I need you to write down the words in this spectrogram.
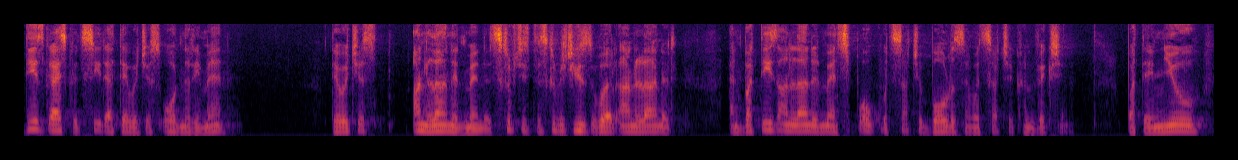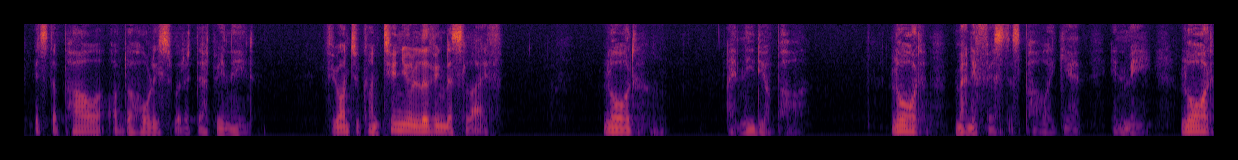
these guys could see that they were just ordinary men. They were just unlearned men. The scriptures, the scriptures use the word unlearned. And but these unlearned men spoke with such a boldness and with such a conviction. But they knew it's the power of the Holy Spirit that we need. If you want to continue living this life, Lord, I need your power. Lord, manifest this power again in me. Lord,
